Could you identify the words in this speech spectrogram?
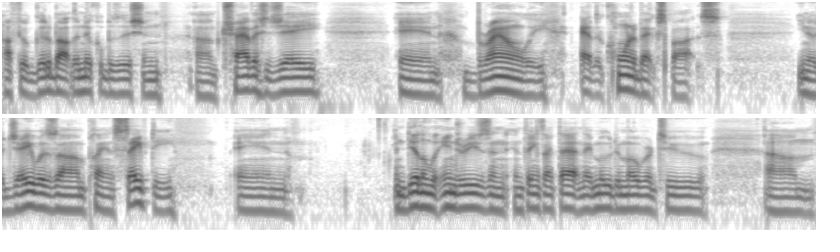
I feel good about the nickel position. Um, Travis Jay and Brownlee at the cornerback spots. You know, Jay was um, playing safety and and dealing with injuries and, and things like that, and they moved him over to, um,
